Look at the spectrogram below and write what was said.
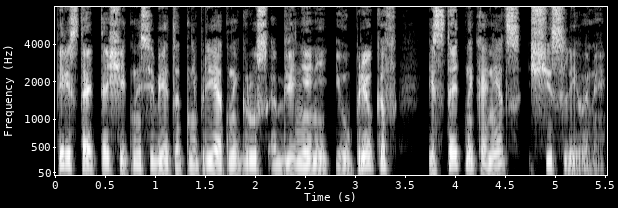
перестать тащить на себе этот неприятный груз обвинений и упреков и стать, наконец, счастливыми.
